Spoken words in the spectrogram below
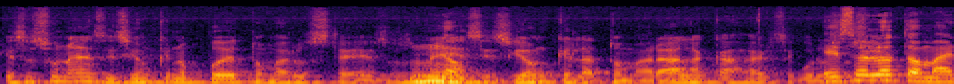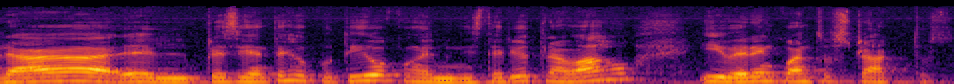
Eso es una decisión que no puede tomar usted, eso es una decisión que la tomará la Caja del Seguro Eso lo tomará el presidente ejecutivo con el Ministerio de Trabajo y ver en cuántos tractos.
